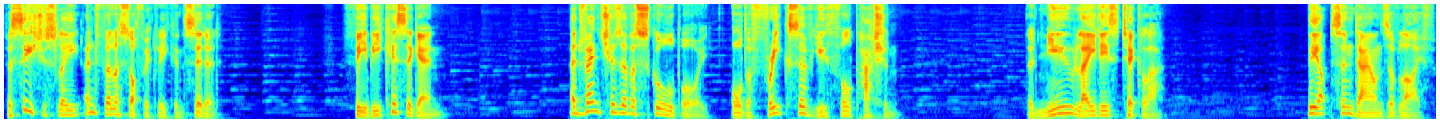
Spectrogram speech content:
facetiously and philosophically considered. Phoebe Kiss Again. Adventures of a Schoolboy, or the Freaks of Youthful Passion. The New Ladies Tickler. The Ups and Downs of Life.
